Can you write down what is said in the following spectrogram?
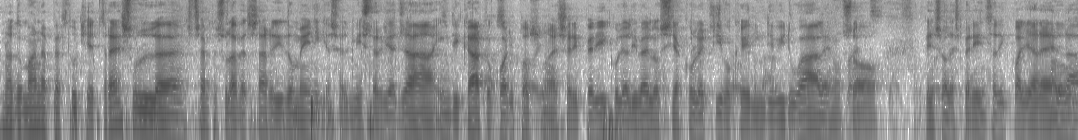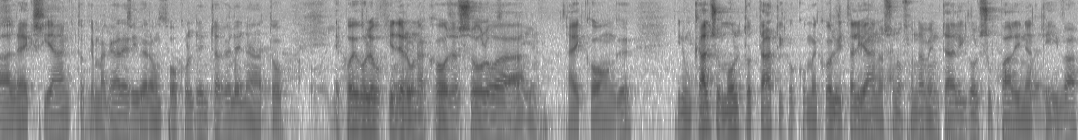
Una domanda per tutti e tre, sul, sempre sull'avversario di domenica, se il mister vi ha già indicato quali possono essere i pericoli a livello sia collettivo che individuale, non so, penso all'esperienza di Quagliarella, Alex Yankto che magari arriverà un po' col dente avvelenato. E poi volevo chiedere una cosa solo a, a Ekong, in un calcio molto tattico come quello italiano sono fondamentali i gol su palla inattiva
